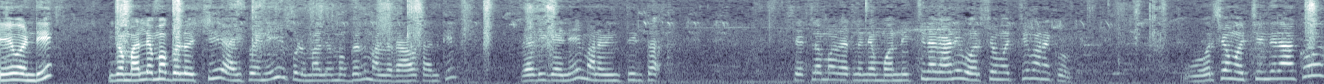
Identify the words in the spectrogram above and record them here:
లేవండి. ఇక మల్లె మొగ్గలు వచ్చి అయిపోయినాయి. ఇప్పుడు మల్లె మొగ్గలు మళ్ళీ రావటానికి రెడీగా మనం ఇంత ఇంత చెట్ల మొదట్లో నేను మొన్న ఇచ్చినా కానీ వర్షం వచ్చి మనకు వర్షం వచ్చింది నాకు.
